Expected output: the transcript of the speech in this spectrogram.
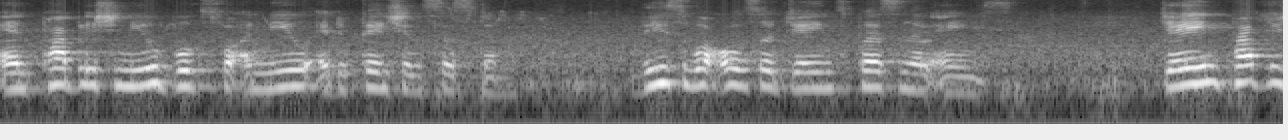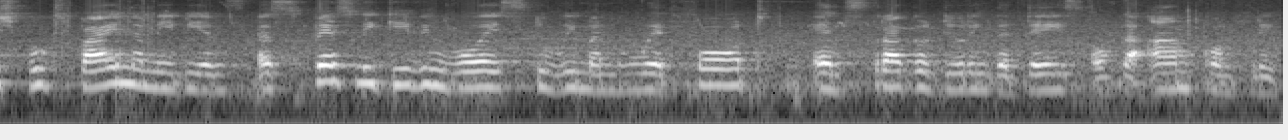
and publish new books for a new education system. These were also Jane's personal aims. Jane published books by Namibians, especially giving voice to women who had fought and struggled during the days of the armed conflict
